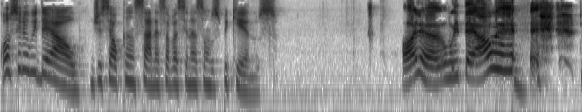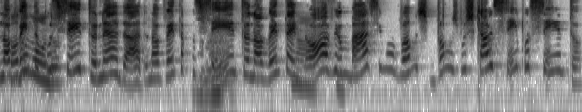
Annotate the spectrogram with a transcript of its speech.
Qual seria o ideal de se alcançar nessa vacinação dos pequenos? Olha, o ideal é, é 90%, né, Eduardo? 90%, 99%, Nossa. o máximo, vamos, vamos buscar os 100%.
